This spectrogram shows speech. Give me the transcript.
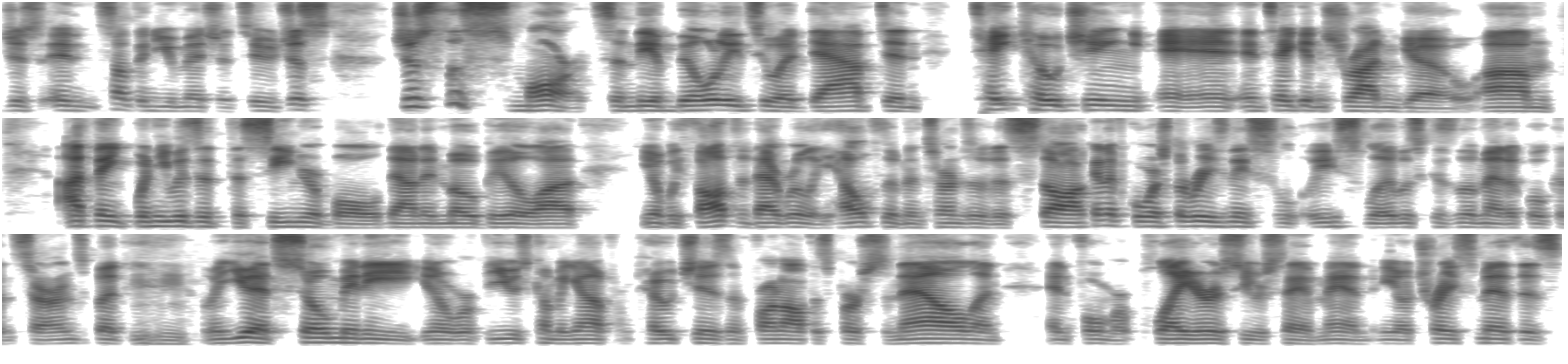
just and something you mentioned too, just just the smarts and the ability to adapt and take coaching and, and take it in stride and go. Um, I think when he was at the Senior Bowl down in Mobile, uh, you know, we thought that that really helped him in terms of his stock. And of course, the reason he, sl- he slid was because of the medical concerns. But mm-hmm. I mean, you had so many, you know, reviews coming out from coaches and front office personnel and and former players who were saying, man, you know, Trey Smith is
